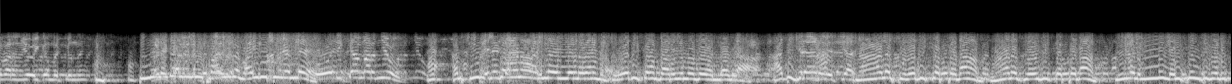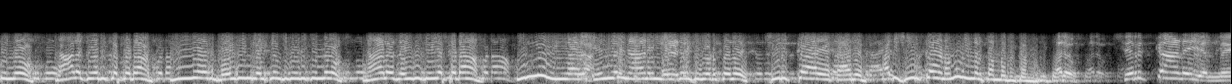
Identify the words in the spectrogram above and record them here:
പറഞ്ഞു ചോദിക്കാൻ പറ്റുന്നു ചോദിക്കാൻ പറഞ്ഞു. ആ, അത് ശരിയാണോ അല്ല എന്നുള്ളതാണ് ചോദിക്കാൻ പറയുന്നതോ അല്ലല്ല. അത് നാളെ ചോദിക്കപ്പെടാം. നാളെ ചോദിക്കപ്പെടാം. നിങ്ങൾ ഇന്ന് ലൈസൻസ് കൊടുക്കുന്നു. നാളെ ചോദിക്കപ്പെടാം. ഇന്ന് ഡ്രൈവിംഗ് ലൈസൻസ് കൊടുക്കുന്നു. നാളെ ഡ്രൈവ് ചെയ്യപ്പെടാം. ഇന്ന് നിങ്ങൾ എന്തിനാണ് ഈ ലൈസൻസ് കൊടുത്തത്? ശിർക്കായ കാര്യം. അത് ശിർക്കാണെന്ന് നിങ്ങൾ സമ്മതിക്കുന്നു ഹലോ ചുരുക്കാണ് എന്ന്.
